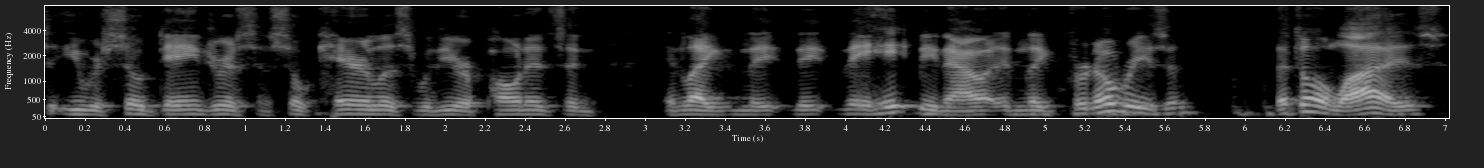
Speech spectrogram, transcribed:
you were so dangerous and so careless with your opponents and and like they, they, they hate me now and like for no mm. reason that's all lies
